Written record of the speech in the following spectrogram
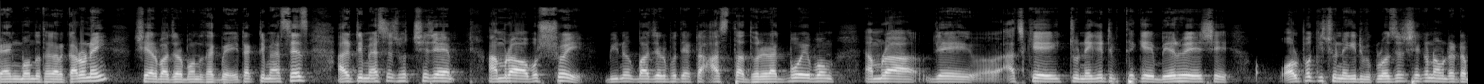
ব্যাংক বন্ধ থাকার কারণেই শেয়ার বাজার বন্ধ থাকবে। এটা একটি মেসেজ আরেকটি মেসেজ হচ্ছে যে, আমরা অবশ্যই বিনিয়োগ বাজারের প্রতি একটা আস্থা ধরে রাখব এবং আমরা যে আজকে একটু নেগেটিভ থেকে বের হয়ে এসে অল্প কিছু নেগেটিভ ক্লোজের সেখানে আমরা একটা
